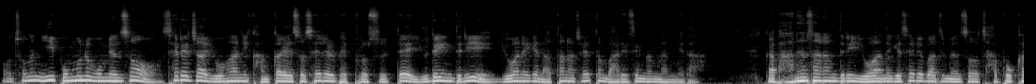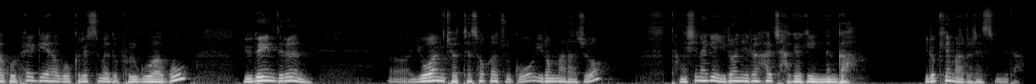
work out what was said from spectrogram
어, 저는 이 본문을 보면서 세례자 요한이 강가에서 세례를 베풀었을 때 유대인들이 요한에게 나타나서 했던 말이 생각납니다. 그러니까 많은 사람들이 요한에게 세례 받으면서 자복하고 회개하고 그랬음에도 불구하고 유대인들은 어, 요한 곁에 서가지고 이런 말하죠. 당신에게 이런 일을 할 자격이 있는가? 이렇게 말을 했습니다.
